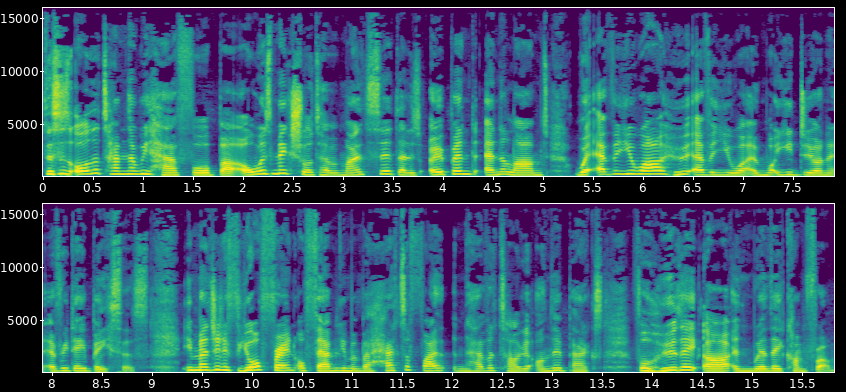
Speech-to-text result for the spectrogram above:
This is all the time that we have for, but always make sure to have a mindset that is opened and alarmed wherever you are, whoever you are, and what you do on an everyday basis. Imagine if your friend or family member had to fight and have a target on their backs for who they are and where they come from.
